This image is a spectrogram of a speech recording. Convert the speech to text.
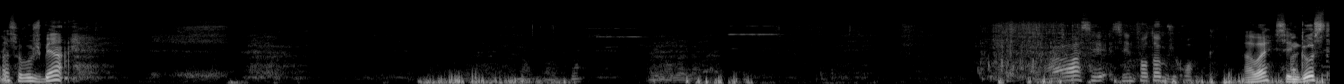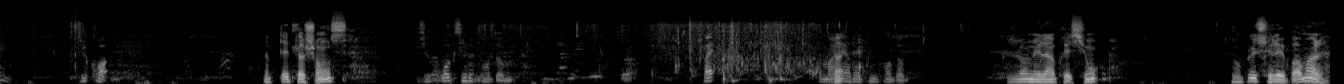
Ah ça bouge bien. Ah, c'est une fantôme, je crois. Ah ouais, c'est une ghost. Je crois. On a peut-être la chance. Je crois que c'est une fantôme. Ouais. Ça m'a Ouais. l'air d'être une fantôme. J'en ai l'impression. En plus, elle est pas mal.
